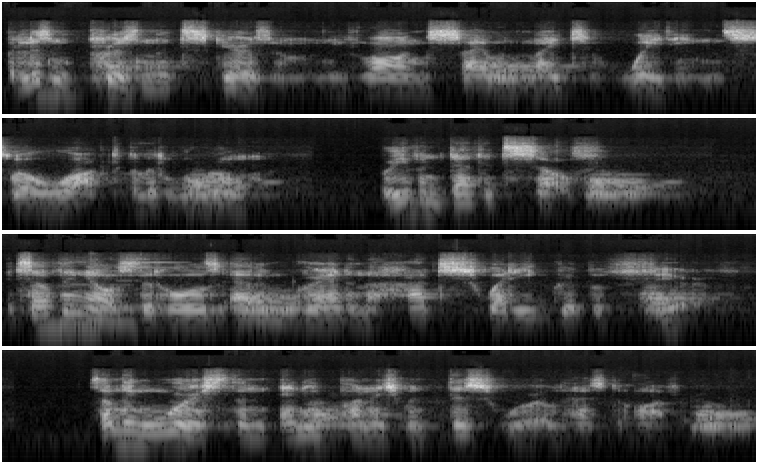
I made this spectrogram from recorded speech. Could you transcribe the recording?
But it isn't prison that scares him, these long, silent nights of waiting, the slow walk to the little room, or even death itself. It's something else that holds Adam Grant in the hot, sweaty grip of fear. Something worse than any punishment this world has to offer.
